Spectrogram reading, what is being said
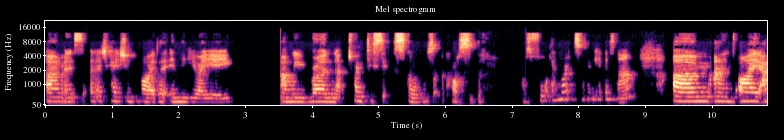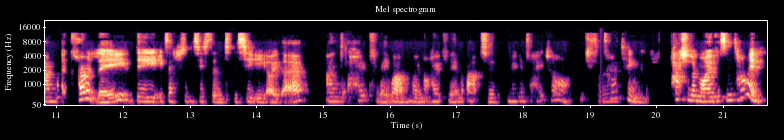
Um, and it's an education provider in the UAE and we run 26 schools across the across four Emirates, I think it is now. Um, and I am currently the executive assistant to the CEO there. And hopefully, well, no, not hopefully, I'm about to move into HR, which is exciting. Passion of mine for some time.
